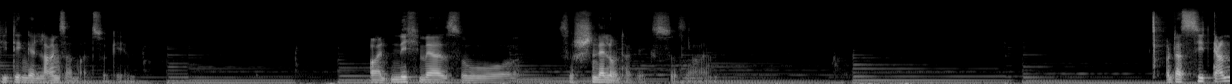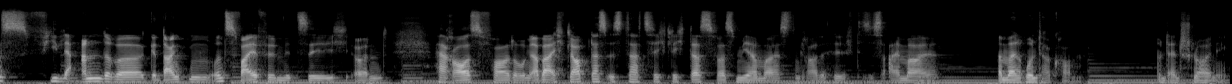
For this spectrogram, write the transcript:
die Dinge langsam anzugehen. und nicht mehr so, so schnell unterwegs zu sein. Und das zieht ganz viele andere Gedanken und Zweifel mit sich und Herausforderungen. Aber ich glaube, das ist tatsächlich das, was mir am meisten gerade hilft. Dieses einmal, einmal runterkommen und entschleunigen,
